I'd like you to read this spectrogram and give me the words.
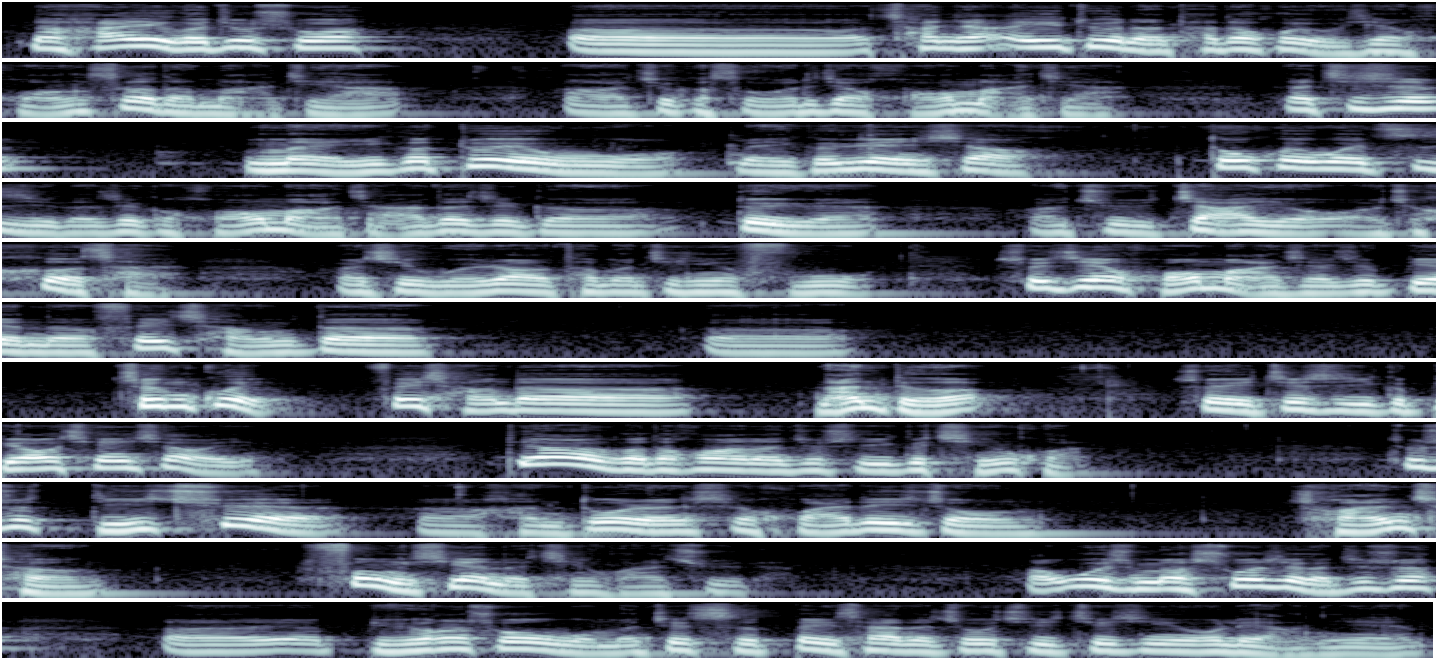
那还有一个就是说，呃，参加 A 队呢，它都会有一件黄色的马甲啊，这个所谓的叫黄马甲。那其实每一个队伍、每个院校都会为自己的这个黄马甲的这个队员而去加油、而去喝彩、而去围绕他们进行服务，所以这件黄马甲就变得非常的。呃珍贵，非常的难得，所以这是一个标签效应。第二个的话呢，就是一个情怀，就是的确呃很多人是怀着一种传承、奉献的情怀去的啊。为什么要说这个？就是呃，比方说我们这次备赛的周期接近有两年，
